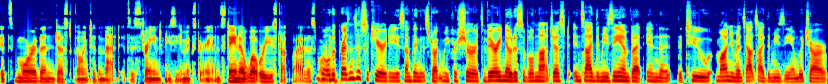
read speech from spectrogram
it's more than just going to the Met. It's a strange museum experience. Dana, what were you struck by this morning? Well, the presence of security is something that struck me for sure. It's very noticeable, not just inside the museum, but in the, the two monuments outside the museum, which are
